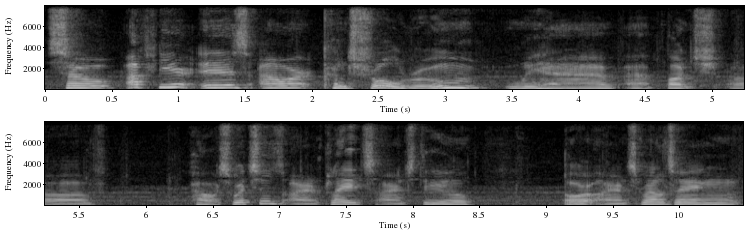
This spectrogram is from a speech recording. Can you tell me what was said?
So, up here is our control room. We have a bunch of power switches, iron plates, iron steel, or iron smelting,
